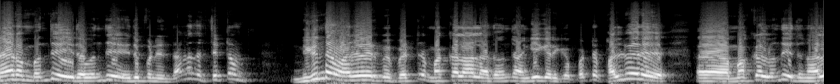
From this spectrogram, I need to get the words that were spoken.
மேடம் வந்து இதை வந்து இது பண்ணியிருந்தாங்க. அந்த திட்டம் மிகுந்த வரவேற்பு பெற்று மக்களால் அது வந்து அங்கீகரிக்கப்பட்டு பல்வேறு மக்கள் வந்து இதனால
